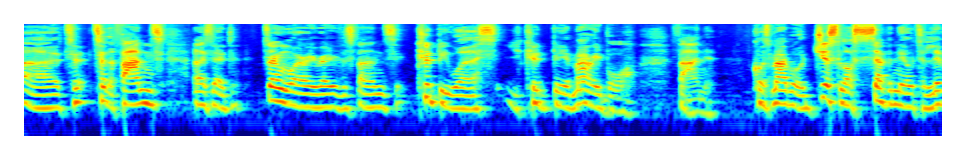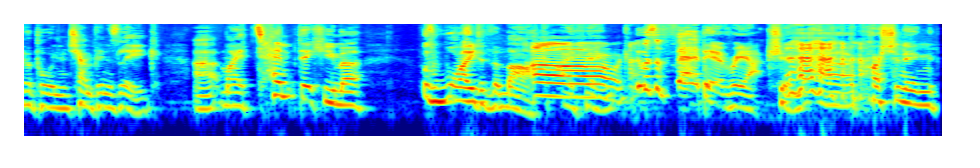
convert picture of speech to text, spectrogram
uh, to to the fans, and I said, "Don't worry, Rovers fans. It could be worse. You could be a Maribor fan." Of course, Maribor just lost seven 0 to Liverpool in the Champions League. Uh, my attempt at humour was wide of the mark. I think there was a fair bit of reaction, uh, questioning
